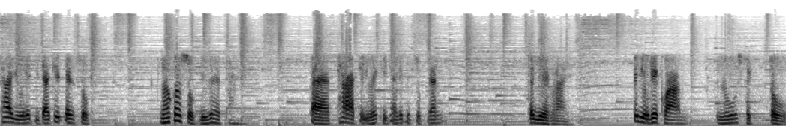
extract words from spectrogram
ถ้าอยู่ในจิตใจที่เป็นสุข เราก็สุขอยู่เรื่อยไป แต่ถ้าจะอยู่ให้จิตใจที่เป็นสุขนั้น จะอยู่อย่างไร ก็อยู่ด้วยความรู้สึกตัว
